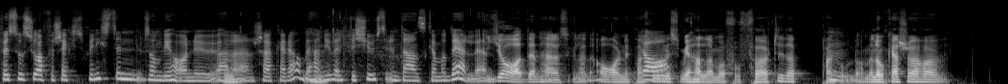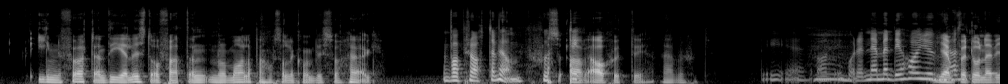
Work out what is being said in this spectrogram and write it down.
För socialförsäkringsministern som vi har nu, Ardalan Shekarabi, han är ju väldigt förtjust i den danska modellen. Ja, den här så kallade Arne-pensionen Ja. som ju handlar om att få förtida pension. Mm. Då. Men de kanske har infört den delvis då för att den normala pensionsåldern kommer bli så hög. Vad pratar vi om? 70? Alltså, ja, ja, 70. Över 70. Det är, ja, det är. Nej men det har ju... Jämfört då när vi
